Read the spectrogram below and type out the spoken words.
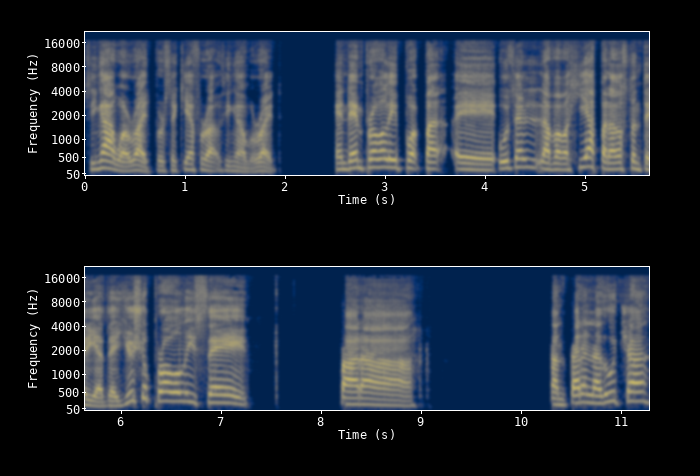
Sin agua, right. Por sequía, for, sin agua, right. And then probably por, pa, eh, lavavajillas para dos tonterías. That you should probably say para cantar en la ducha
